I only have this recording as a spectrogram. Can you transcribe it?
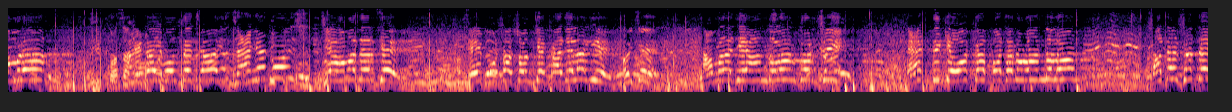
আমরা এটাই বলতে চাই যে আমাদেরকে এই প্রশাসনকে কাজে লাগিয়ে হয়েছে আমরা যে আন্দোলন করছি একদিকে ওয়াকাপ বাঁচানোর আন্দোলন সাথে সাথে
